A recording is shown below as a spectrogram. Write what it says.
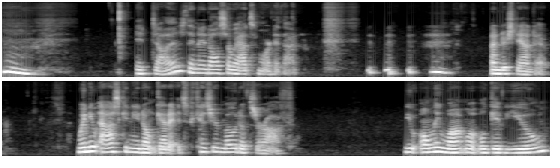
Hmm. It does, and it also adds more to that. Understand it. When you ask and you don't get it, it's because your motives are off. You only want what will give you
